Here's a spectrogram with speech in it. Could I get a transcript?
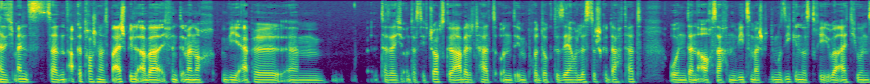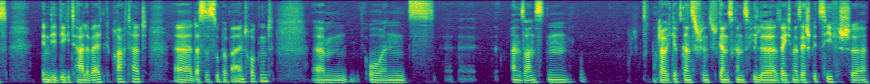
also ich meine, es ist halt ein abgetroschenes Beispiel, aber ich finde immer noch, wie Apple ähm, tatsächlich unter Steve Jobs gearbeitet hat und eben Produkte sehr holistisch gedacht hat und dann auch Sachen wie zum Beispiel die Musikindustrie über iTunes in die digitale Welt gebracht hat. Äh, das ist super beeindruckend. Ähm, und äh, ansonsten, glaube ich, gibt es ganz, ganz, ganz viele, sage ich mal, sehr spezifische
